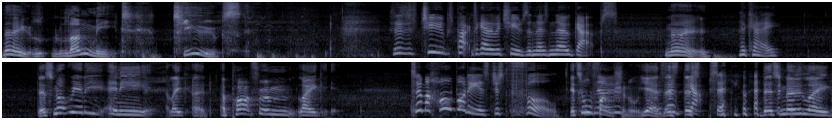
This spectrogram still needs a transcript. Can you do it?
No, l- lung meat. Tubes. So there's tubes packed together with tubes and there's no gaps. No. Okay. There's not really any like uh, apart from like So my whole body is just full. it's all There's no- functional. Yeah, There's, there's no gaps anywhere. there's no like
